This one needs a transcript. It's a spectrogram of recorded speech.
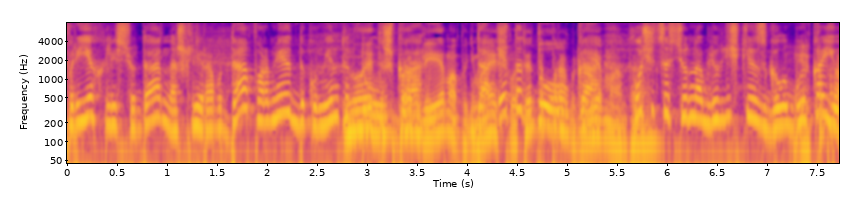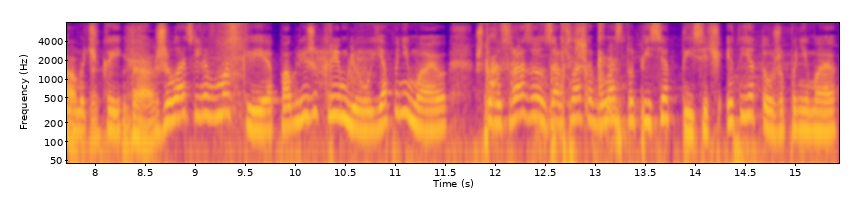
приехали сюда, нашли работу. Да, оформляют документы Но долго. это же проблема, понимаешь? Да, это вот долго. Это проблема, да. Хочется все на блюдечке с голубой это каемочкой. Да. Желательно в Москве, поближе к Кремлю. Я понимаю, чтобы сразу зарплата была 150 тысяч. Это я тоже понимаю.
